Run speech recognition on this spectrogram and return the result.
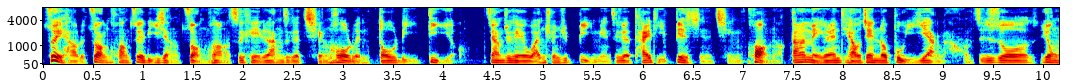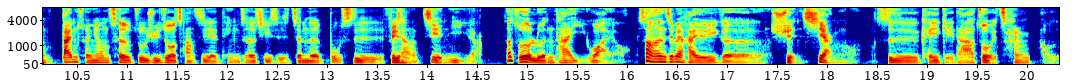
最好的状况、最理想的状况是可以让这个前后轮都离地哦。这样就可以完全去避免这个胎体变形的情况哦。当然，每个人条件都不一样啊，只是说用单纯用侧柱去做长时间停车，其实真的不是非常的建议啦。那除了轮胎以外哦，上恩这边还有一个选项哦，是可以给大家作为参考的。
